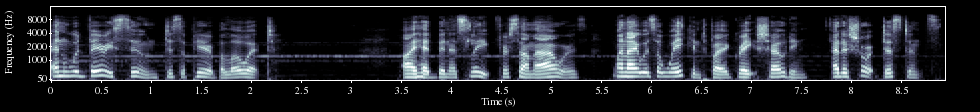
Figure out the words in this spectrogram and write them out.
and would very soon disappear below it. I had been asleep for some hours when I was awakened by a great shouting at a short distance.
